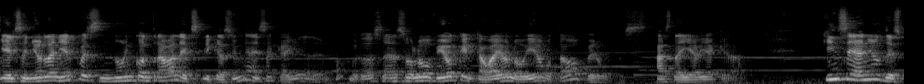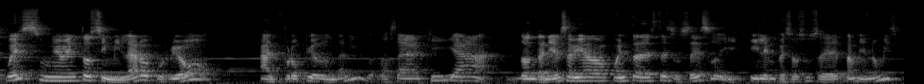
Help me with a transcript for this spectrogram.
el señor Daniel, pues, no encontraba la explicación a esa caída de ¿verdad? O sea, solo vio que el caballo lo había botado, pero, pues, hasta ahí había quedado. 15 años después, un evento similar ocurrió al propio don Daniel, ¿verdad? O sea, aquí ya don Daniel se había dado cuenta de este suceso y, le empezó a suceder también lo mismo.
